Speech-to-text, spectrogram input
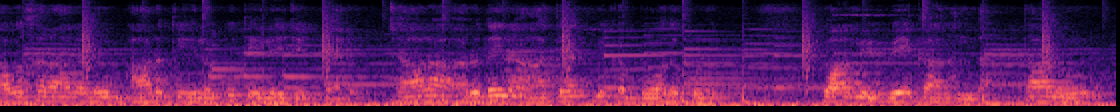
అవసరాలను భారతీయులకు తెలియజెప్పారు. చాలా అరుదైన ఆధ్యాత్మిక బోధకుడు స్వామి వివేకానంద. తాను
